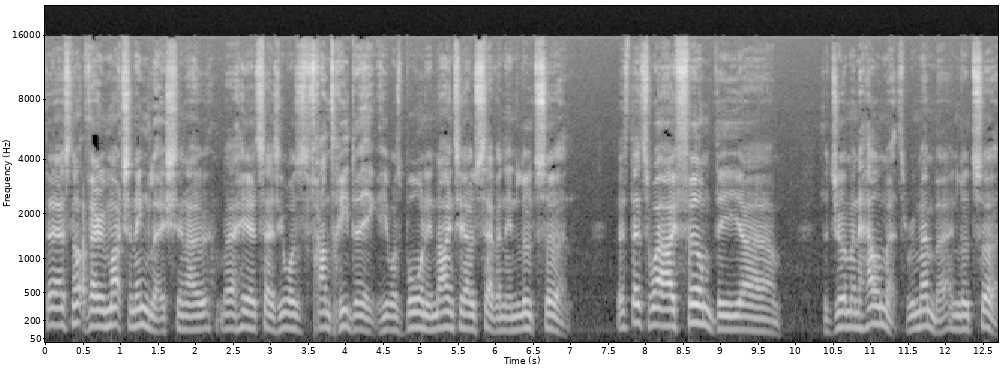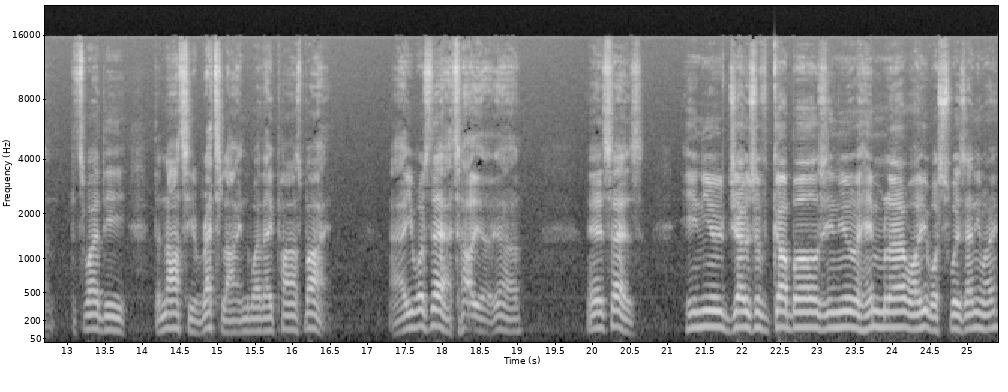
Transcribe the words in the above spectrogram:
There's not very much in English, you know, but here it says he was Franz Riedweg. He was born in 1907 in Lucerne. That's, that's where I filmed the uh, the German helmet, remember, in Lucerne. That's where the, the Nazi red line where they passed by. Uh, he was there, I tell you, you know. It says, he knew Joseph Goebbels, he knew Himmler, well he was Swiss anyway.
